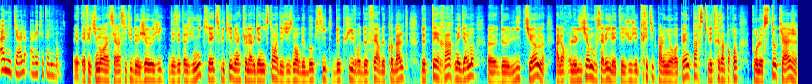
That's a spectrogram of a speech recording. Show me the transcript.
amicales avec les talibans. Effectivement, hein, c'est l'Institut de géologie des États-Unis qui a expliqué bien que l'Afghanistan a des gisements de bauxite, de cuivre, de fer, de cobalt, de terres rares, mais également euh, de lithium. Alors le lithium, vous savez, il a été jugé critique par l'Union européenne parce qu'il est très important pour le stockage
